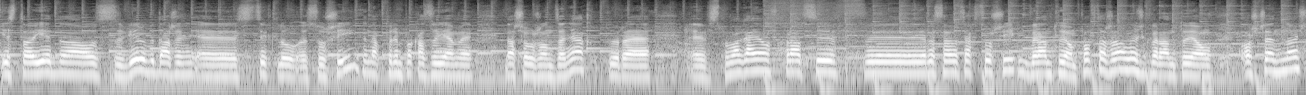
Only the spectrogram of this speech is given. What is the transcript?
Jest to jedno z wielu wydarzeń e, z cyklu sushi, na którym pokazujemy nasze urządzenia, które e, wspomagają w pracy w e, restauracjach sushi, gwarantują powtarzalność, gwarantują oszczędność.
